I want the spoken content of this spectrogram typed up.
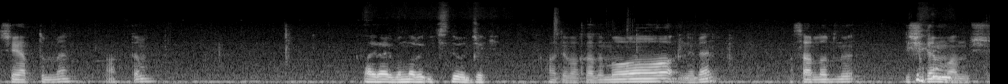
Şey yaptım ben. Attım. Hayır hayır bunlar ikisi de ölecek. Hadi bakalım. O neden? Hasarlarını dişiden mi almış?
